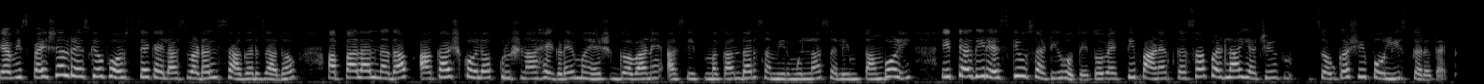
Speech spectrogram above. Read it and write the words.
यावेळी स्पेशल रेस्क्यू फोर्सचे कैलास वडल सागर जाधव अप्पालाल नदाब आकाश कोलप कृष्णा हेगडे महेश गवाणे आसिफ मकानदार समीर मुल्ला सलीम तांबोळी इत्यादी रेस्क्यूसाठी होते. तो व्यक्ती पाण्यात कसा पडला याची चौकशी पोलीस करत आहेत.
